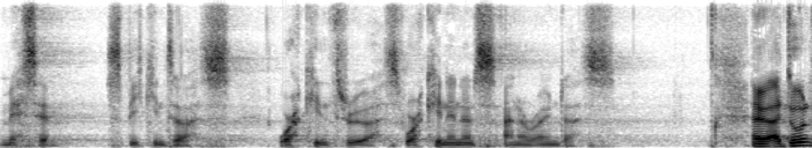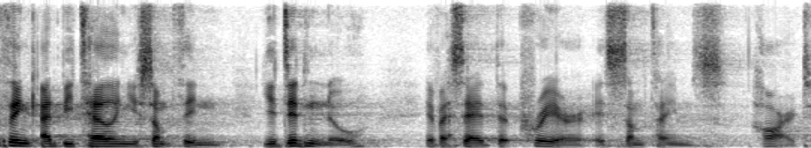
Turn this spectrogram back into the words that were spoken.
miss Him speaking to us, working through us, working in us and around us. Now, I don't think I'd be telling you something you didn't know if I said that prayer is sometimes hard.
